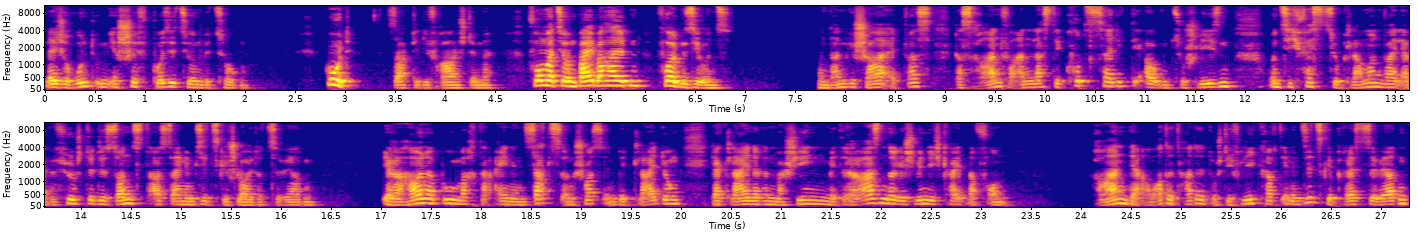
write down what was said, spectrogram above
welche rund um ihr Schiff Position bezogen. Gut, sagte die Frauenstimme. Formation beibehalten, folgen Sie uns. Und dann geschah etwas, das Rahn veranlasste, kurzzeitig die Augen zu schließen und sich festzuklammern, weil er befürchtete, sonst aus seinem Sitz geschleudert zu werden. Ihre Haunabu machte einen Satz und schoss in Begleitung der kleineren Maschinen mit rasender Geschwindigkeit nach vorn. Rahn, der erwartet hatte, durch die Fliehkraft in den Sitz gepresst zu werden,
